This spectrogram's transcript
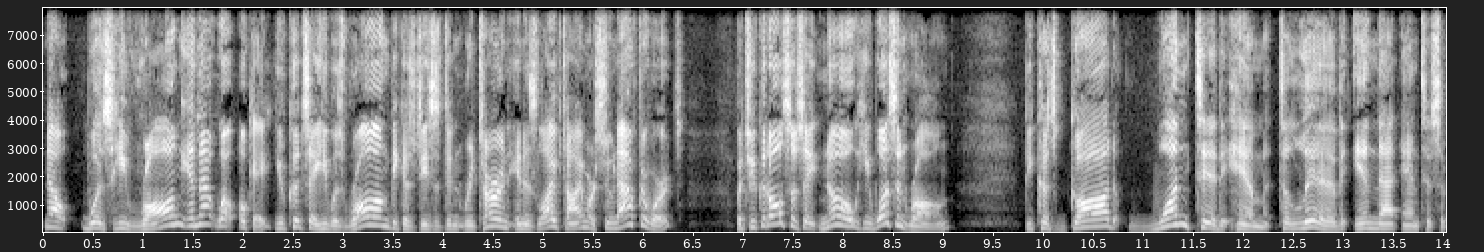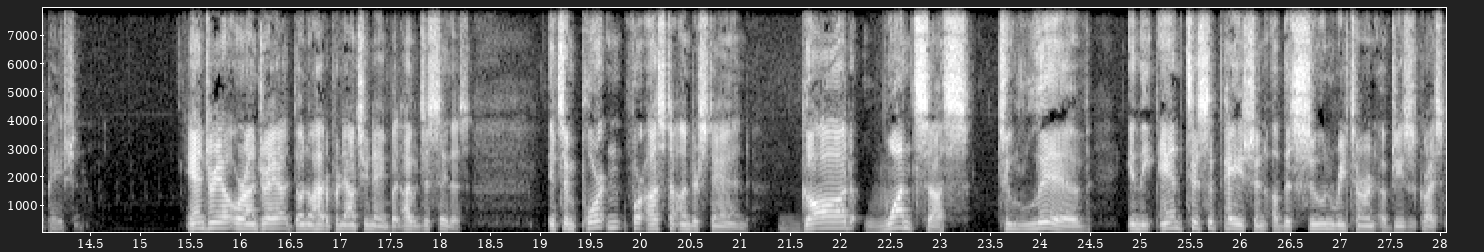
Now, was he wrong in that? Well, okay, you could say he was wrong because Jesus didn't return in his lifetime or soon afterwards. But you could also say, no, he wasn't wrong because God wanted him to live in that anticipation. Andrea or Andrea, don't know how to pronounce your name, but I would just say this. It's important for us to understand God wants us to live in the anticipation of the soon return of Jesus Christ.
